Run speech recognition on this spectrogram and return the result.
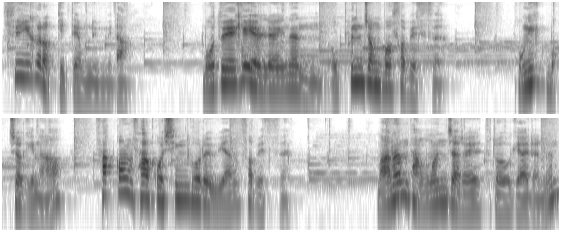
수익을 얻기 때문입니다. 모두에게 열려있는 오픈 정보 서비스, 공익 목적이나 사건 사고 신고를 위한 서비스, 많은 방문자를 들어오게 하려는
